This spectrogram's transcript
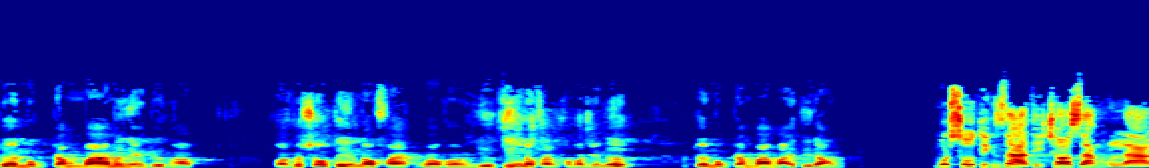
trên 130.000 trường hợp và cái số tiền nộp phạt và dự kiến nộp phạt kho bạc nhà nước trên 137 tỷ đồng. Một số thính giả thì cho rằng là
